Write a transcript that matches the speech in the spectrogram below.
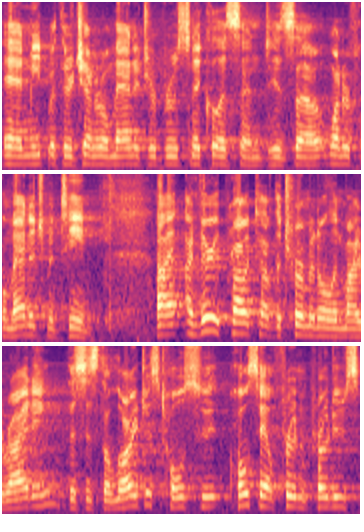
and meet with their general manager, Bruce Nicholas, and his uh, wonderful management team. I, am very proud to have the terminal in my riding. This is the largest wholesale fruit and produce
